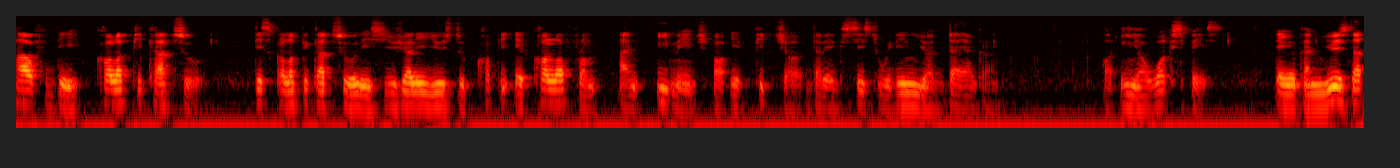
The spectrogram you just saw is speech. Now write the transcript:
have the color picker tool. This color picker tool is usually used to copy a color from an image or a picture that exists within your diagram or in your workspace. Then you can use that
